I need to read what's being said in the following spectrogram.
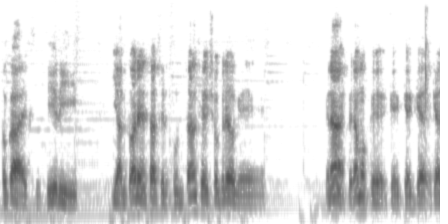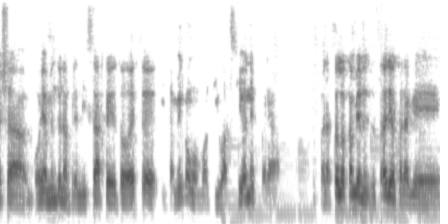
toca exigir y, actuar en estas circunstancias y yo creo que, nada, esperamos que, haya obviamente un aprendizaje de todo esto y también como motivaciones para, para hacer los cambios necesarios para que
